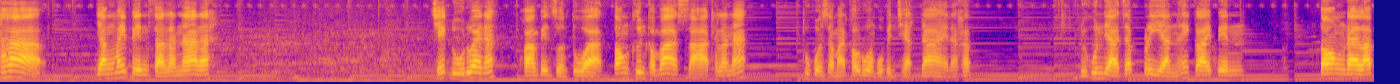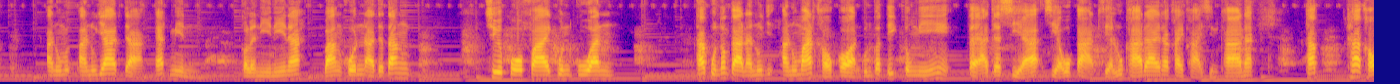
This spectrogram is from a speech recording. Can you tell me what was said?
ถ้ายังไม่เป็นสาธารณะนะ เช็คดูด้วยนะ ความเป็นส่วนตัวต้องขึ้นคำว่าสาธารณะ ทุกคนสามารถเข้าร่วม Open Chat ได้นะครับ หรือคุณอยากจะเปลี่ยนให้กลายเป็นต้องได้รับอนุอนุญาตจากแอดมินกรณีนี้นะ บางคนอาจจะตั้งชื่อโปรไฟล์กวนๆ ถ้าคุณต้องการอนุอนุมัติเขาก่อน คุณก็ติ๊กตรงนี้ แต่อาจจะเสียเสียโอกาสเสียลูกค้าได้ถ้าใครขายสินค้านะถ้าถ้าเขา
